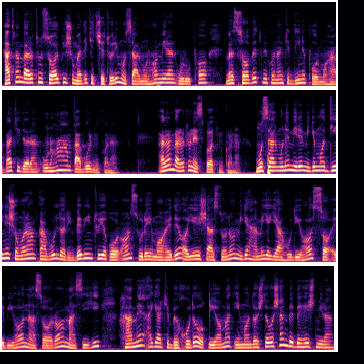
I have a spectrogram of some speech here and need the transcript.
حتما براتون سوال پیش اومده که چطوری مسلمون ها میرن اروپا و ثابت می‌کنن که دین پرمحبتی دارن اونها هم قبول می‌کنن. الان براتون اثبات می‌کنم. مسلمونه میره میگه ما دین شما رو هم قبول داریم. ببین توی قرآن سوره ماعده آیه 69 میگه همه یهودی ها سائبی ها نصارا مسیحی همه اگر که به خدا و قیامت ایمان داشته باشن به بهشت میرن.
